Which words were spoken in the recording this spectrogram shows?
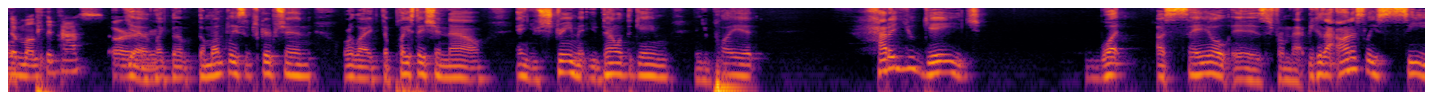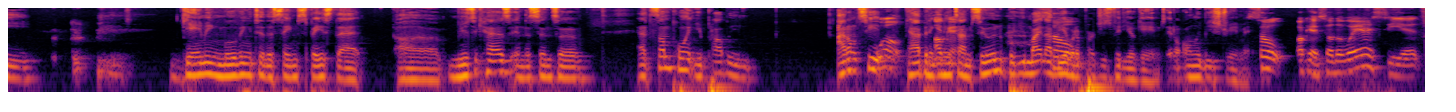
The monthly pass, or yeah, like the the monthly subscription or like the PlayStation Now, and you stream it, you download the game, and you play it. How do you gauge what a sale is from that? Because I honestly see gaming moving to the same space that uh, music has, in the sense of at some point you probably. I don't see it Well, happening okay. anytime soon, but you might not be able to purchase video games. It'll only be streaming. So okay, so the way I see it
